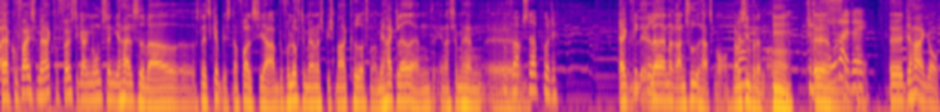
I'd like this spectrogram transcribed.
Og jeg kunne faktisk mærke for første gang nogensinde, jeg har altid været øh, sådan lidt skeptisk, når folk siger, at du får luft i maven og spiser meget kød og sådan noget. Men jeg har ikke lavet andet, end at simpelthen... Øh, Du vokset op på det. jeg har ikke lavet andet at rense ud her til morgen. Lad mig sige det på den måde. Mm. Så du Øhm. prutter i dag. Øh, det har jeg gjort.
